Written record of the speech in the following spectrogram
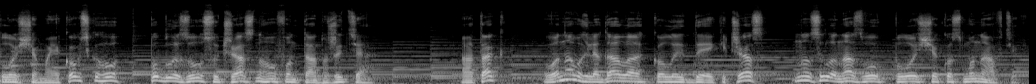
Площа Маяковського поблизу сучасного фонтану життя. А так вона виглядала, коли деякий час носила назву Площа космонавтів.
